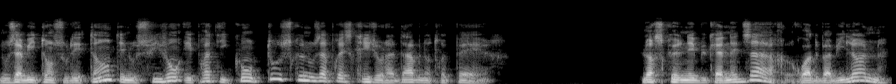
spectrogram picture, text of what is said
Nous habitons sous les tentes et nous suivons et pratiquons tout ce que nous a prescrit Jonadab notre père. Lorsque Nebuchadnezzar, roi de Babylone,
